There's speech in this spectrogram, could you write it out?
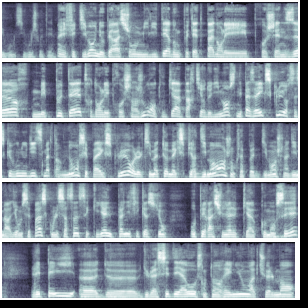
vous, si vous le souhaitez. Effectivement, une opération militaire, donc peut-être pas dans les prochaines heures, mais peut-être dans les prochains jours, en tout cas à partir de dimanche. Ce n'est pas à exclure, c'est ce que vous nous dites ce matin. Non, c'est pas à exclure. L'ultimatum expire dimanche, donc ça peut être dimanche, lundi, mardi, on ne sait pas. Ce qu'on est certain, c'est qu'il y a une planification opérationnelle qui a commencé. Les pays euh, de, de, la CDAO sont en réunion actuellement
